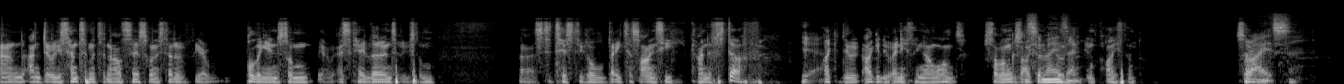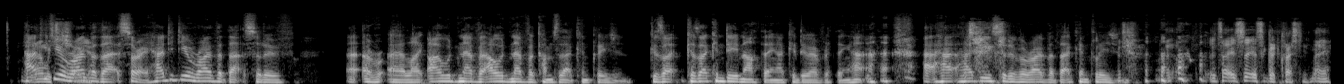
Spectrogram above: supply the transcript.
and and doing sentiment analysis, or instead of you know pulling in some you know, sklearn to do some uh, statistical data sciencey kind of stuff, yeah, I can do I can do anything I want so long as That's I can amazing. code it in Python. So, right. How did you arrive you. at that? Sorry, how did you arrive at that sort of uh, uh, like? I would never, I would never come to that conclusion because I because I can do nothing, I can do everything. How, how, how, do you sort of arrive at that conclusion? it's, it's, it's, a good question.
